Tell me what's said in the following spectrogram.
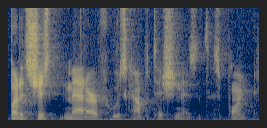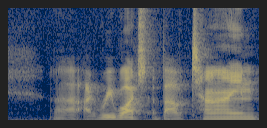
but it's just a matter of whose competition is at this point. Uh, I rewatched About Time,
